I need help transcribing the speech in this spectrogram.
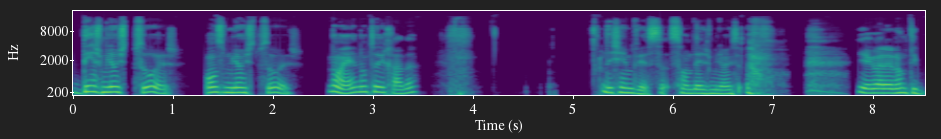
10 milhões de pessoas. 11 milhões de pessoas. Não é? Não estou errada? Deixem-me ver são 10 milhões. e agora eram tipo.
